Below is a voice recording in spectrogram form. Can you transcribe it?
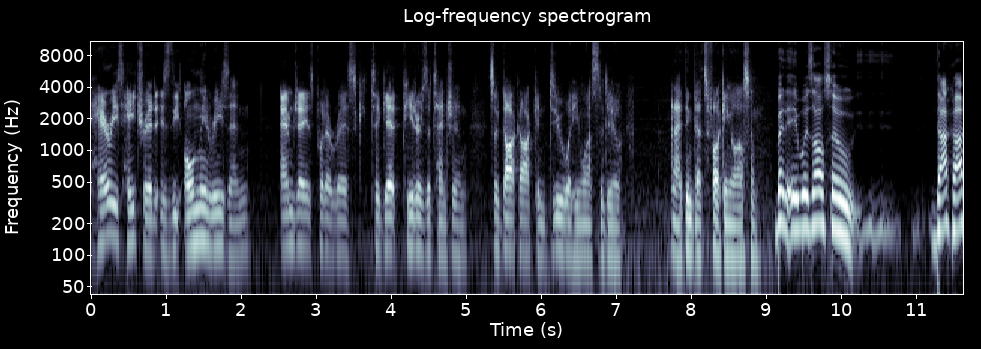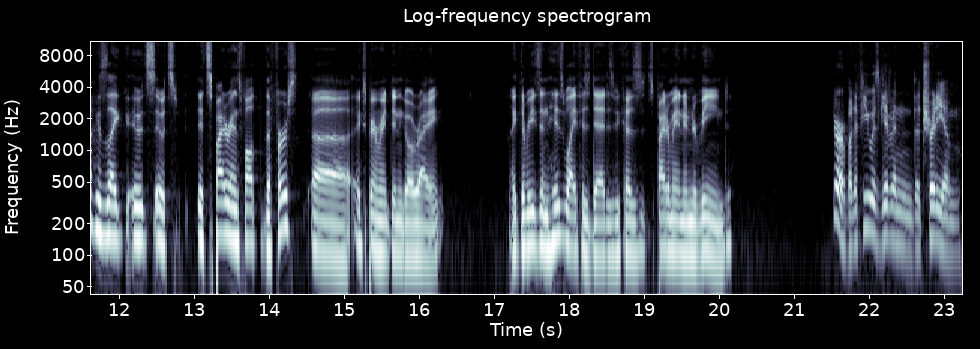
Harry's hatred is the only reason MJ is put at risk to get Peter's attention, so Doc Ock can do what he wants to do. And I think that's fucking awesome. But it was also Doc Ock is like it's it's it's Spider Man's fault that the first uh, experiment didn't go right. Like the reason his wife is dead is because Spider Man intervened. Sure, but if he was given the tritium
